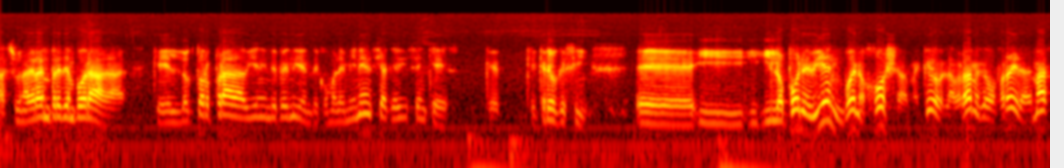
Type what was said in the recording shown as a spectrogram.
hace una gran pretemporada, que el doctor Prada viene independiente, como la eminencia que dicen que es, que, que creo que sí, eh, y, y- y lo pone bien, bueno, joya, me quedo, la verdad me quedo con Ferreira. Además,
